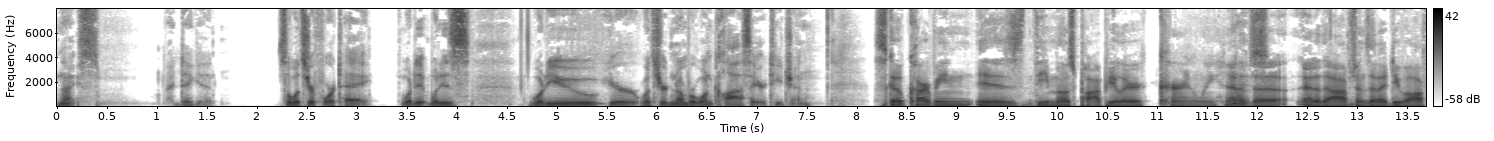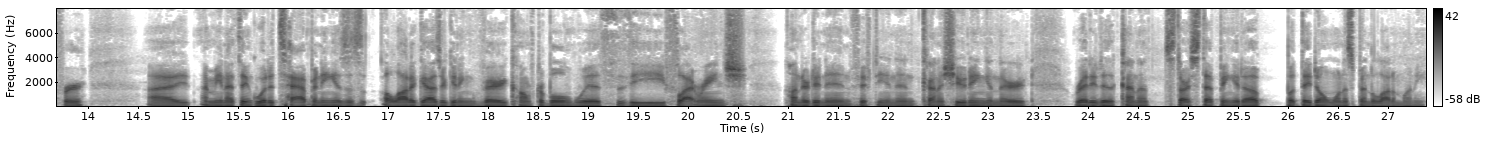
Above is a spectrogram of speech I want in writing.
Nice. I dig it. So, what's your forte? What what is what do you your what's your number one class that you're teaching? Scope carbine is the most popular currently out Nice. of the out of the options that I do offer. I I mean I think what it's happening is, is a lot of guys are getting very comfortable with the flat range, hundred and in, fifty and in kind of shooting, and they're ready to kind of start stepping it up, but they don't want to spend a lot of money.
